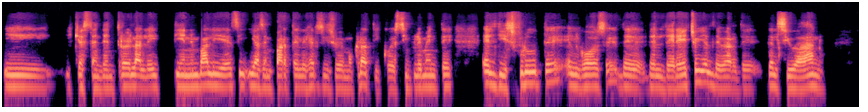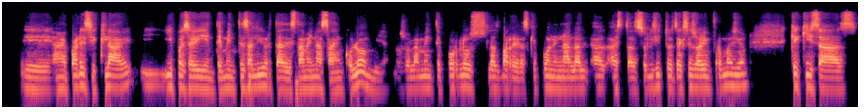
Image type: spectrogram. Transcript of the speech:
y, que estén dentro de la ley tienen validez y, hacen parte del ejercicio democrático. Es simplemente el disfrute, el goce del derecho y el deber del ciudadano. Eh, a mí me parece clave y, pues evidentemente esa libertad está amenazada en Colombia, no solamente por los, las barreras que ponen a, a, estas solicitudes de acceso a la información, que quizás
